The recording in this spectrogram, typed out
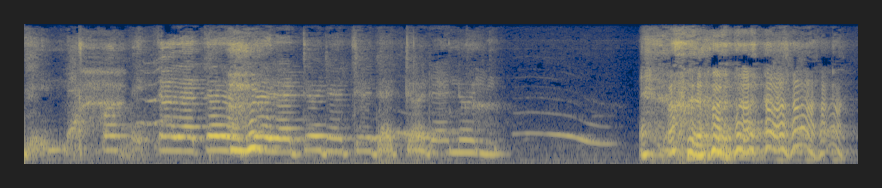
se la come toda, toda, toda, toda, toda, toda, Loli.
